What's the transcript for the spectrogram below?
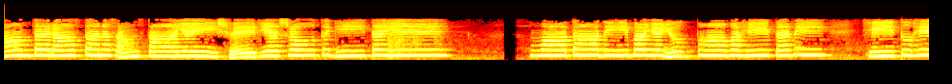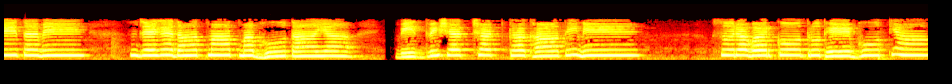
आन्तरास्तनसंस्थायैश्वर्यश्रौतगीतये। वातादिभययुग्भावहेतवे हेतुहेतवे जगदात्मात्मभूताय विद्विषट्षट्कखातिने सुरवर्गोद्धृते भूत्या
